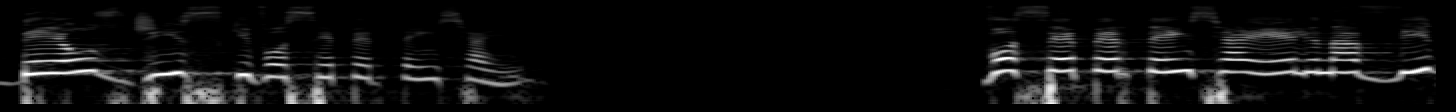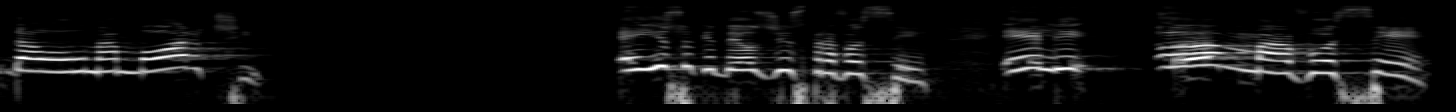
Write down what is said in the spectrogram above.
Deus diz que você pertence a Ele. Você pertence a Ele na vida ou na morte. É isso que Deus diz para você. Ele ama você.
